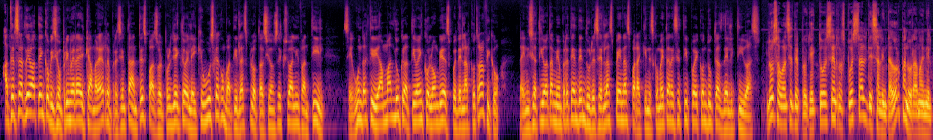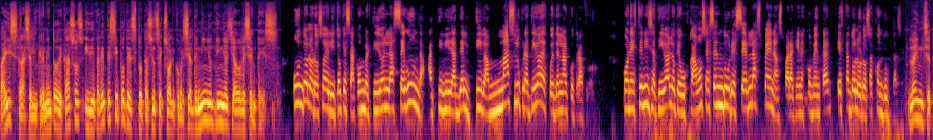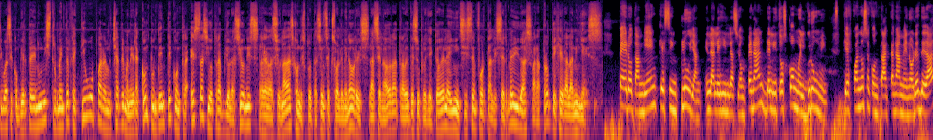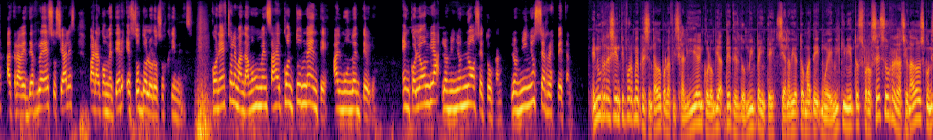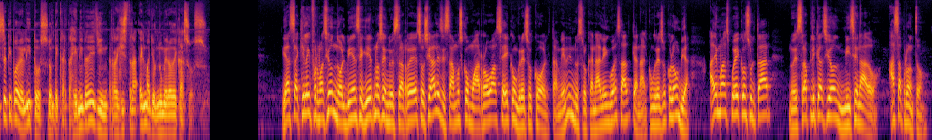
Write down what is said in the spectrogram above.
A tercer debate en Comisión Primera de Cámara de Representantes pasó el proyecto de ley que busca combatir la explotación sexual infantil, segunda actividad más lucrativa en Colombia después del narcotráfico. La iniciativa también pretende endurecer las penas para quienes cometan ese tipo de conductas delictivas. Los avances del proyecto es en respuesta al desalentador panorama en el país, tras el incremento de casos y diferentes tipos de explotación sexual y comercial de niños, niñas y adolescentes un doloroso delito que se ha convertido en la segunda actividad delictiva más lucrativa después del narcotráfico. Con esta iniciativa lo que buscamos es endurecer las penas para quienes cometan estas dolorosas conductas. La iniciativa se convierte en un instrumento efectivo para luchar de manera contundente contra estas y otras violaciones relacionadas con explotación sexual de menores. La senadora a través de su proyecto de ley insiste en fortalecer medidas para proteger a la niñez pero también que se incluyan en la legislación penal delitos como el grooming, que es cuando se contactan a menores de edad a través de redes sociales para cometer estos dolorosos crímenes. Con esto le mandamos un mensaje contundente al mundo entero. En Colombia los niños no se tocan, los niños se respetan. En un reciente informe presentado por la Fiscalía en Colombia desde el 2020, se han abierto más de 9.500 procesos relacionados con este tipo de delitos, donde Cartagena y Medellín registra el mayor número de casos. Y hasta aquí la información. No olviden seguirnos en nuestras redes sociales. Estamos como arroba Congreso Col. También en nuestro canal en WhatsApp, Canal Congreso Colombia. Además puede consultar nuestra aplicación Mi Senado. Hasta pronto.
